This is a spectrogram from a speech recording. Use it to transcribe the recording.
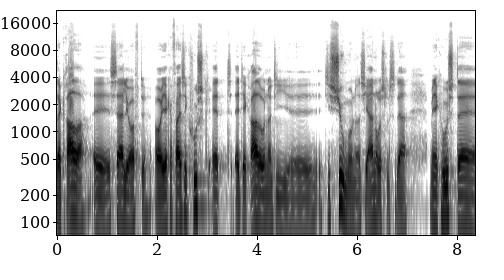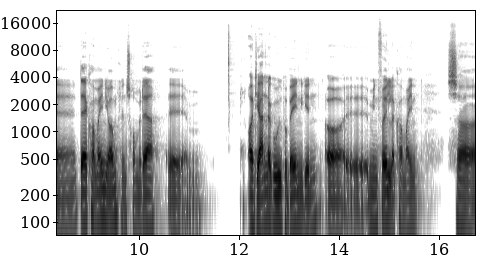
der græder øh, særlig ofte, og jeg kan faktisk ikke huske, at, at jeg græd under de, øh, de syv måneders hjernerystelse der, men jeg kan huske, da, da jeg kommer ind i omklædningsrummet der, øh, og de andre går ud på banen igen, og øh, mine forældre kommer ind, så,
